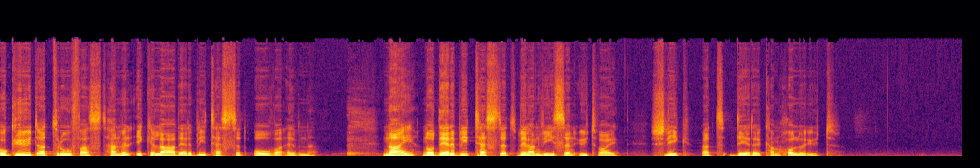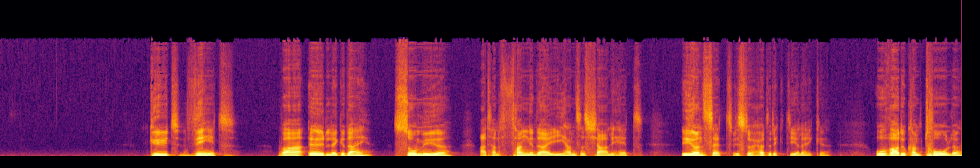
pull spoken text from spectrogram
Og Gud er trofast. Han vil ikke la dere bli testet over evne. Nei, når dere blir testet, vil han vise en utvei, slik at dere kan holde ut. Gud vet hva ødelegger deg så mye at han fanger deg i hans kjærlighet, uansett hvis du har hørt riktig eller ikke, og hva du kan tåle,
